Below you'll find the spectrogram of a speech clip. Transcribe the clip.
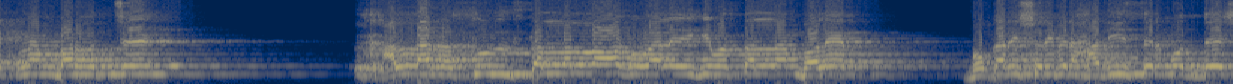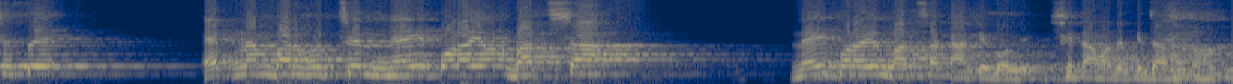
এক নাম্বার হচ্ছে আল্লাহ রসুল ওয়াসাল্লাম বলেন, বোকারি শরীফের হাদিসের মধ্যে এসেছে, এক নাম্বার হচ্ছে ন্যায় পরায়ণ বাদশাহ। ন্যায় পরায়ণ বাদশাহ কাকে বলে? সেটা আমাদেরকে জানতে হবে।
